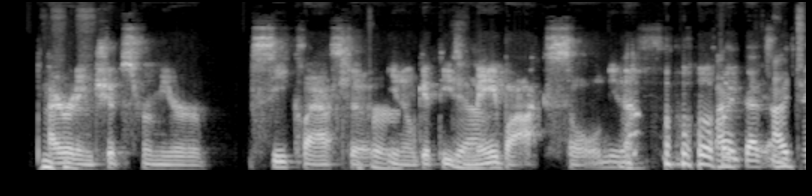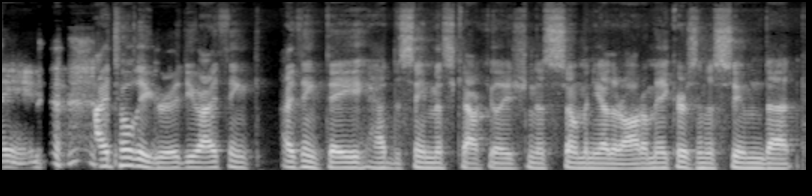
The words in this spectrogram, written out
pirating chips from your C class to you know get these yeah. Maybachs sold? You know, like I, that's insane. I, I totally agree with you. I think I think they had the same miscalculation as so many other automakers and assumed that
